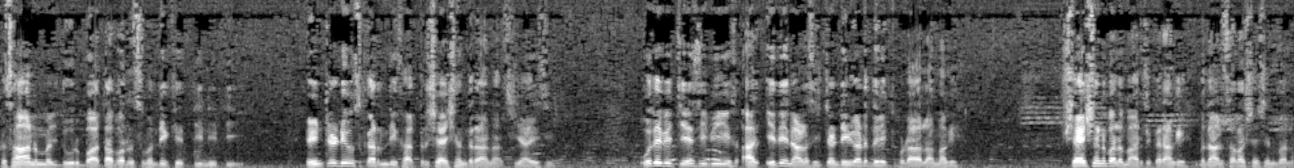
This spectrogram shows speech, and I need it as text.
ਕਿਸਾਨ ਮਜ਼ਦੂਰ ਵਾਤਾਵਰਣ ਸੰਬੰਧੀ ਖੇਤੀ ਨੀਤੀ ਇੰਟਰੋਡਿਊਸ ਕਰਨ ਦੀ ਖਾਤਰ ਸੈਸ਼ਨ ਦੌਰਾਨ ਅਸੀਂ ਆਏ ਸੀ। ਉਹਦੇ ਵਿੱਚ ਇਹ ਸੀ ਵੀ ਇਹਦੇ ਨਾਲ ਅਸੀਂ ਚੰਡੀਗੜ੍ਹ ਦੇ ਵਿੱਚ ਪੜਾ ਲਾਵਾਂਗੇ। ਸੈਸ਼ਨ ਵੱਲ ਮਾਰਚ ਕਰਾਂਗੇ, ਵਿਧਾਨ ਸਭਾ ਸੈਸ਼ਨ ਵੱਲ।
